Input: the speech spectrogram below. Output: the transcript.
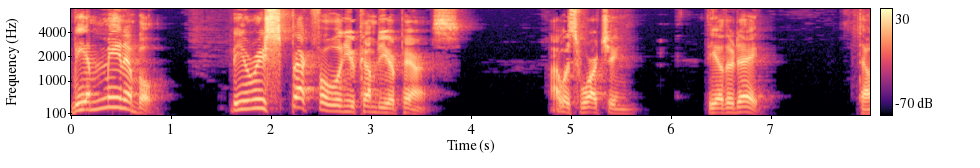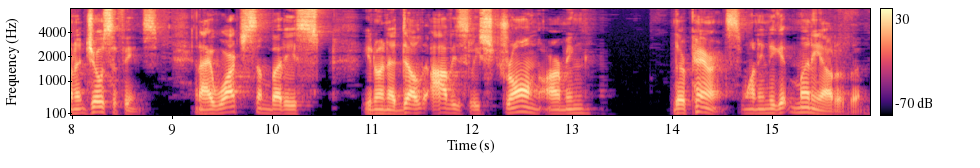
Be amenable. Be respectful when you come to your parents. I was watching the other day down at Josephine's. And I watched somebody, you know, an adult, obviously strong arming their parents, wanting to get money out of them.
